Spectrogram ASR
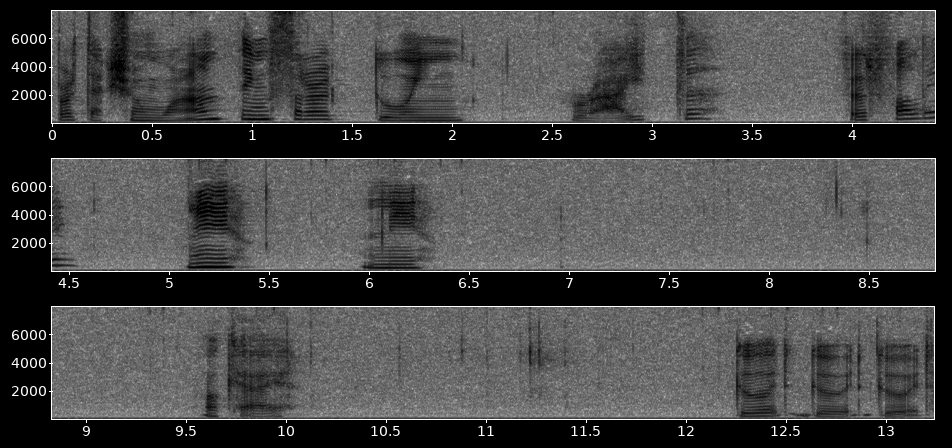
Protection 1. Things are going right. Feather falling? Nee. Nee. Okay. Good, good, good.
